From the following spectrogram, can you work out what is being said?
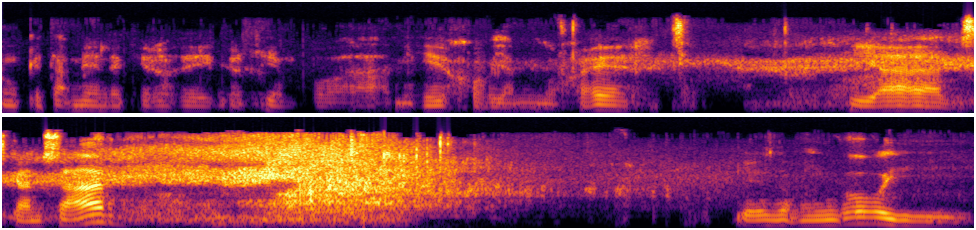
aunque también le quiero dedicar tiempo a mi hijo y a mi mujer y a descansar. Y es domingo y,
